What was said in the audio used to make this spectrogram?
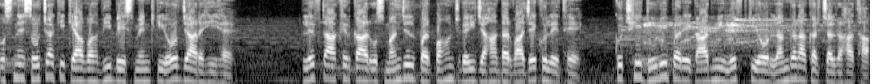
उसने सोचा कि क्या वह भी बेसमेंट की ओर जा रही है। लिफ्ट आखिरकार उस मंजिल पर पहुँच गई जहाँ दरवाजे खुले थे। कुछ ही दूरी पर एक आदमी लिफ्ट की ओर लंगड़ा कर चल रहा था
